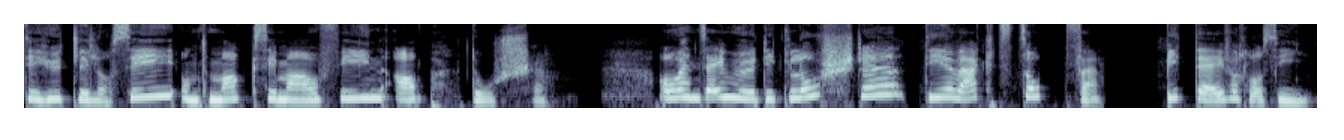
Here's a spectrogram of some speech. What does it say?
die Häutchen sein und maximal fein abduschen. Auch wenn es einem würde lusten, die wegzuzupfen, bitte einfach sein.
